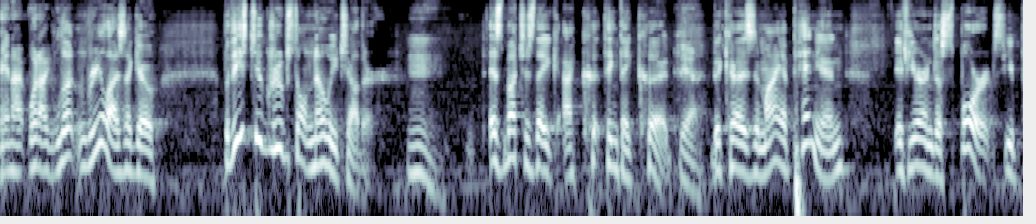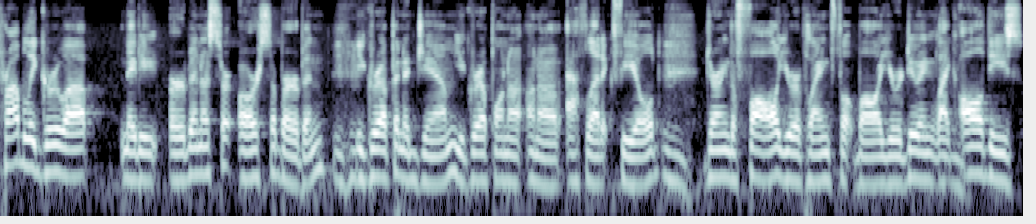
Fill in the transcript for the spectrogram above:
And I, what I looked and realized, I go, but these two groups don't know each other hmm. as much as they I could think they could. Yeah. Because in my opinion, if you're into sports, you probably grew up maybe urban or, sur- or suburban. Mm-hmm. You grew up in a gym. You grew up on a on a athletic field. Mm. During the fall, you were playing football. You were doing like mm-hmm. all these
